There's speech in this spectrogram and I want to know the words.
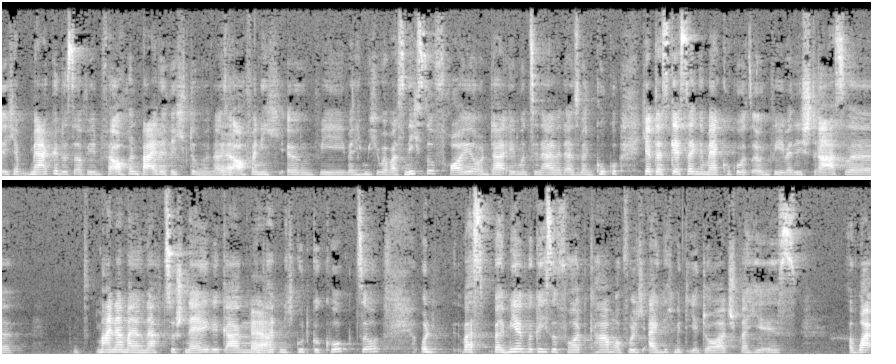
ich hab, merke das auf jeden Fall auch in beide Richtungen. Also auch wenn ich irgendwie, wenn ich mich über was nicht so freue und da emotional werde, also wenn Coco, ich habe das gestern gemerkt, Coco ist irgendwie über die Straße meiner Meinung nach zu schnell gegangen Ja. und hat nicht gut geguckt so. Und was bei mir wirklich sofort kam, obwohl ich eigentlich mit ihr Deutsch spreche, ist why,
